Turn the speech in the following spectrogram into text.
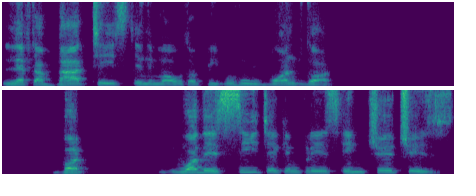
left a bad taste in the mouth of people who want God. But what they see taking place in churches,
